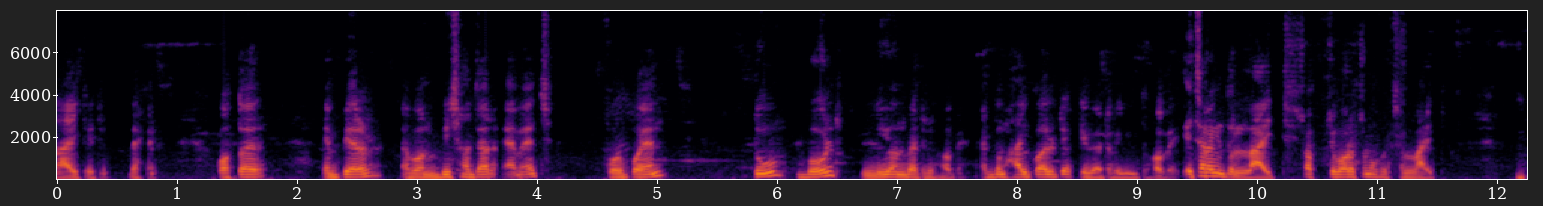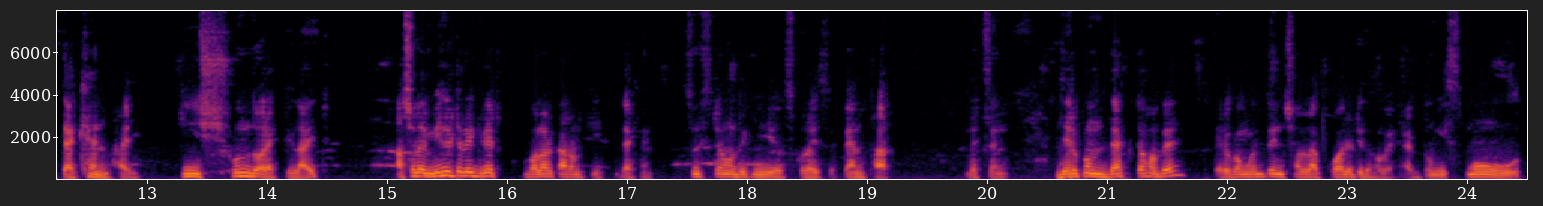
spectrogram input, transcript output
লাইট এটি, দেখেন। কত এম্পিয়ার এবং বিশ হাজার mAh four point two volt Li-ion battery হবে। একদম হাই কোয়ালিটি একটি ব্যাটারি কিন্তু হবে। এছাড়া কিন্তু লাইট সবচেয়ে বড় চমক হচ্ছে লাইট দেখেন ভাই, কি সুন্দর একটি লাইট আসলে মিলিটারি গ্রেড বলার কারণ কি? দেখেন সুইচটার মধ্যে কি ইউজ করা হয়েছে প্যান্থার দেখছেন? যেরকম দেখতে হবে, এরকম কিন্তু ইনশাল্লাহ কোয়ালিটিতে হবে। একদম স্মুথ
